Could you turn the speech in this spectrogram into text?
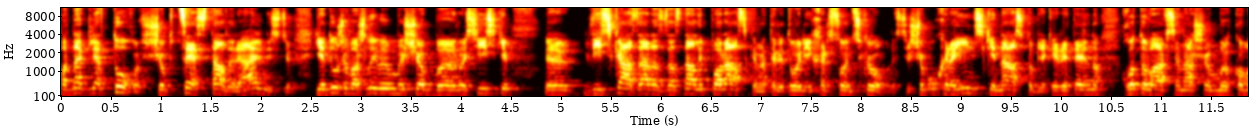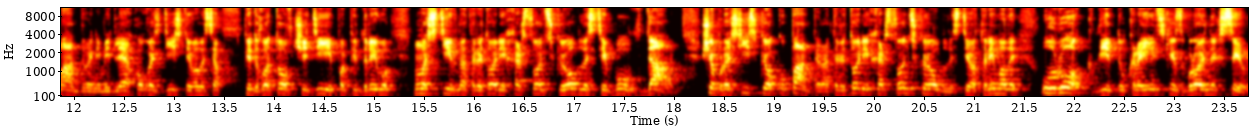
Однак для того, щоб це стало реальністю, є дуже важливим, щоб російські е, війська зараз зазнали поразки на території Херсонської області, щоб український наступ, який ретельно готувався нашим командуванням і для якого здійснювалися підготовчі дії по підриву мостів на території Херсонської області, був вдалим, щоб російські окупанти на території Херсонської області отримали урок від українських збройних сил,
